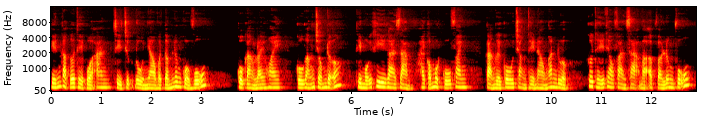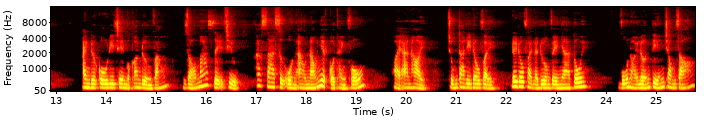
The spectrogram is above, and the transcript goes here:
khiến cả cơ thể của An chỉ trực đổ nhào vào tấm lưng của Vũ. Cô càng loay hoay, cố gắng chống đỡ thì mỗi khi ga giảm hay có một cú phanh cả người cô chẳng thể nào ngăn được cơ thế theo phản xạ mà ập vào lưng Vũ. Anh đưa cô đi trên một con đường vắng gió mát dễ chịu khác xa sự ồn ào náo nhiệt của thành phố. Hoài An hỏi Chúng ta đi đâu vậy? Đây đâu phải là đường về nhà tôi. Vũ nói lớn tiếng trong gió.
